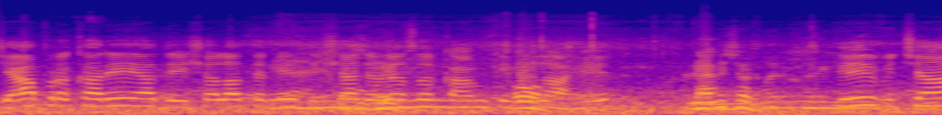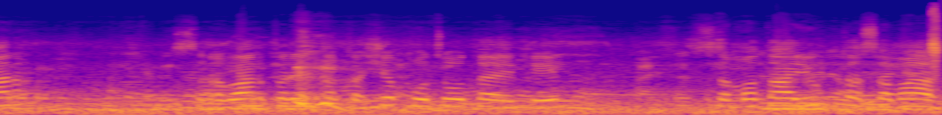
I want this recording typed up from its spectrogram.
ज्या प्रकारे या देशाला त्यांनी दिशा देण्याचं काम केलेलं आहे ते विचार सर्वांपर्यंत कसे पोचवता येतील? समतायुक्त समाज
